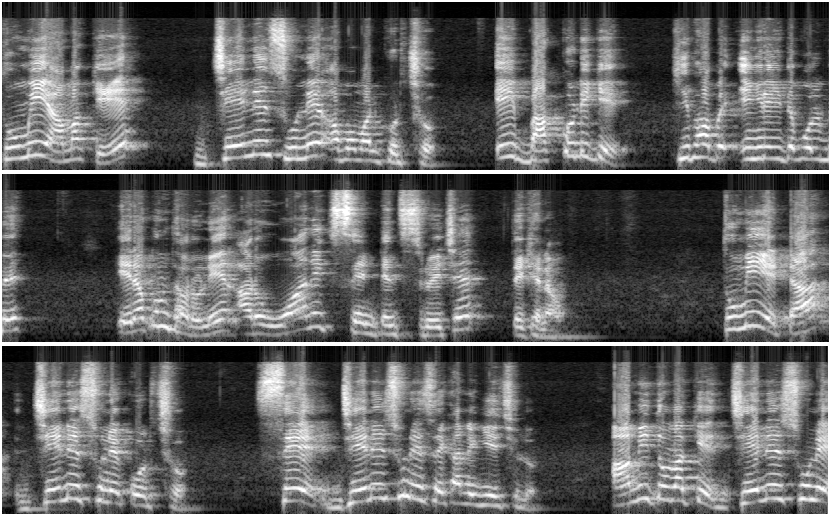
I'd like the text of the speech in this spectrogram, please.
তুমি আমাকে জেনে শুনে অপমান করছ। এই বাক্যটিকে কীভাবে ইংরেজিতে বলবে? এরকম ধরনের আরও অনেক সেন্টেন্স রয়েছে, দেখে নাও। তুমি এটা জেনে শুনে করছ। সে জেনে শুনে সেখানে গিয়েছিল। আমি তোমাকে জেনে শুনে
